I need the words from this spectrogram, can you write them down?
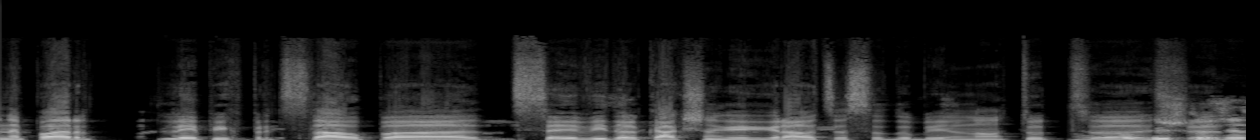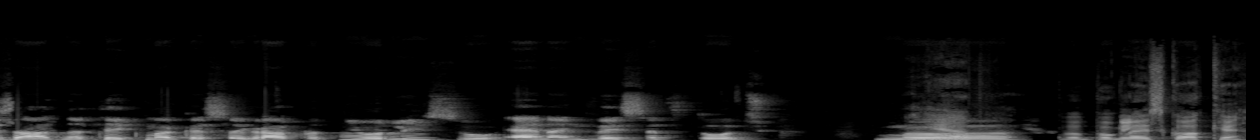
ene par lepih predstav, pa se je videl, kakšnega igralca so dobili. No? Tud, no, v bistvu še... že zadnja tekma, ki so igrali proti New Orleansu, 21 točk. Ja, poglej, skoke.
